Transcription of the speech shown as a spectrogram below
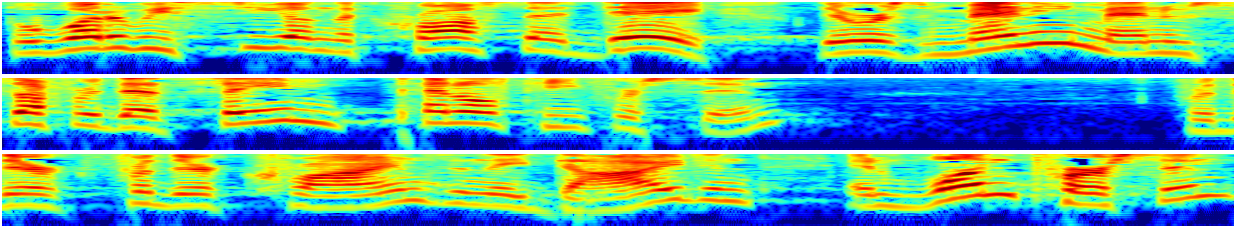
But what do we see on the cross that day? There was many men who suffered that same penalty for sin for their, for their crimes and they died. And, and one person,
